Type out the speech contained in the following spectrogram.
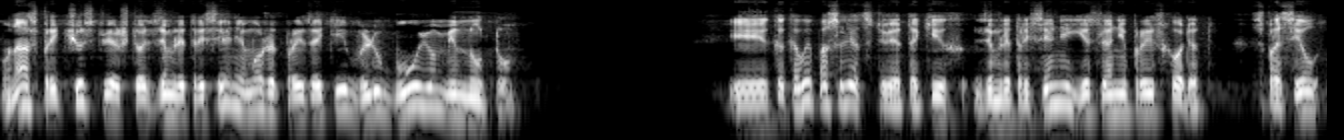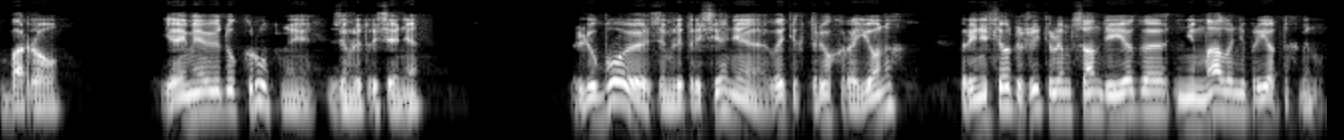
У нас предчувствие, что землетрясение может произойти в любую минуту. И каковы последствия таких землетрясений, если они происходят –— спросил Барроу. «Я имею в виду крупные землетрясения». Любое землетрясение в этих трех районах принесет жителям Сан-Диего немало неприятных минут.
